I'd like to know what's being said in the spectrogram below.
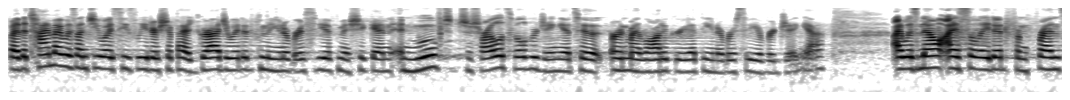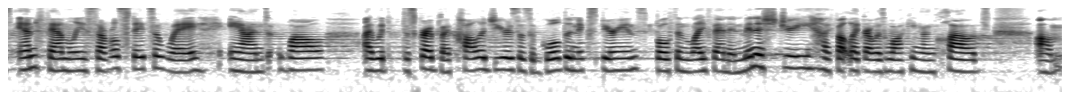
By the time I was on GYC's leadership, I had graduated from the University of Michigan and moved to Charlottesville, Virginia to earn my law degree at the University of Virginia. I was now isolated from friends and family several states away, and while I would describe my college years as a golden experience, both in life and in ministry, I felt like I was walking on clouds. Um,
